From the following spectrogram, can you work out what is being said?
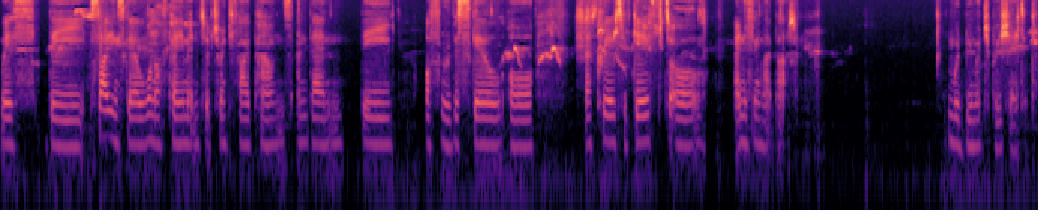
with the sliding scale one off payment of £25 and then the offer of a skill or a creative gift or anything like that would be much appreciated.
